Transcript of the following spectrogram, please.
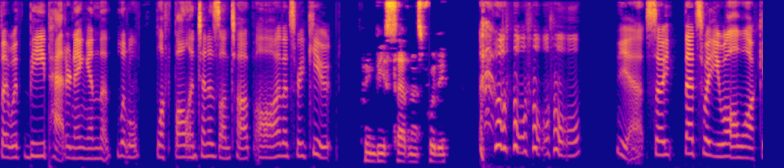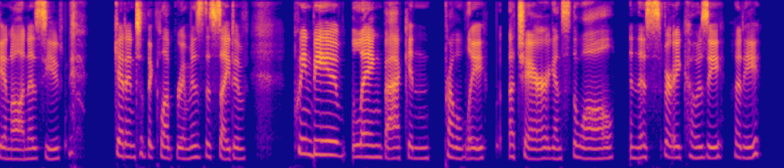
but with bee patterning and the little fluff ball antennas on top. Oh, that's very cute. Queen Bee sadness hoodie. yeah, so that's what you all walk in on as you get into the club room is the sight of Queen Bee laying back in probably a chair against the wall in this very cozy hoodie.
